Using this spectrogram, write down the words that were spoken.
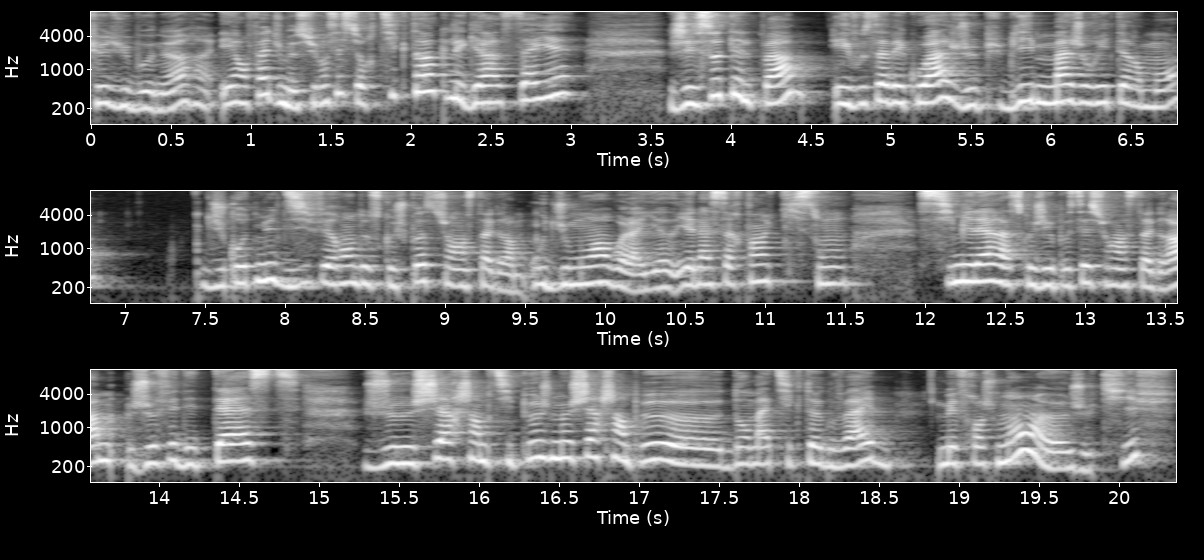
que du bonheur. Et en fait, je me suis lancée sur TikTok, les gars, ça y est j'ai sauté le pas et vous savez quoi, je publie majoritairement du contenu différent de ce que je poste sur Instagram. Ou du moins, voilà, il y, en a certains qui sont similaires à ce que j'ai posté sur Instagram. Je fais des tests, je cherche un petit peu, je me cherche un peu euh, dans ma TikTok vibe. Mais franchement, euh, je kiffe,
